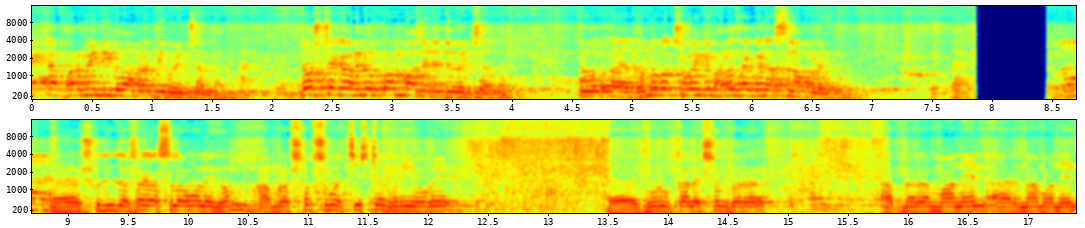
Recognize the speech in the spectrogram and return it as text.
একটা ফার্মে নিলেও আমরা দেবো ইনশাল্লাহ। দশ টাকা হলেও কম বাজেটে দেবো ইনশাল্লাহ। তো ধন্যবাদ সবাইকে। ভালো থাকবেন। আসসালামু আলাইকুম। শুধু দর্শক, আসসালামু আলাইকুম। আমরা সবসময় চেষ্টা করি হবে গরু কালেকশন করার। আপনারা মানেন আর না মানেন,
